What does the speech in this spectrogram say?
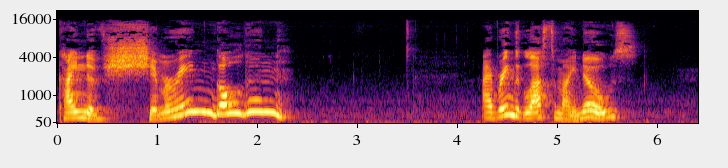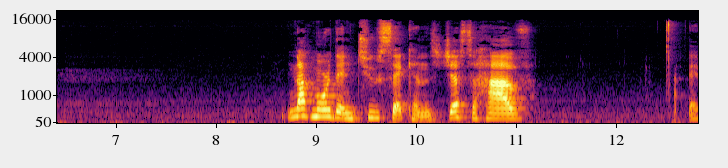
kind of shimmering golden. I bring the glass to my nose not more than two seconds just to have a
